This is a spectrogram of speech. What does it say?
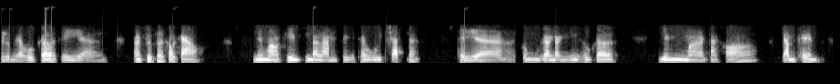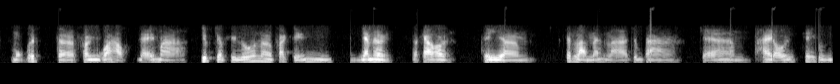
lượng gạo hữu cơ thì uh, năng suất nó có cao. Nhưng mà khi chúng ta làm cái theo quy sạch đó, thì uh, cũng gần gần như hữu cơ. Nhưng mà ta có chăm thêm một ít uh, phân hóa học để mà giúp cho cây lúa nó phát triển nhanh hơn và cao hơn. Thì uh, cách làm này là chúng ta sẽ thay đổi cái phương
